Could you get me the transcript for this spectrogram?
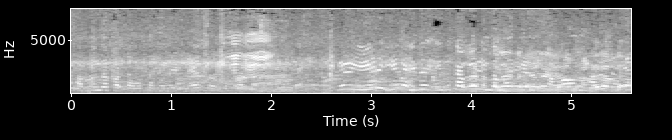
சம்பந்தப்பட்ட ஒருத்தவங்க நேரில் வந்து பாருங்க. இது இதுக்கப்புறம் இந்த மாதிரி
